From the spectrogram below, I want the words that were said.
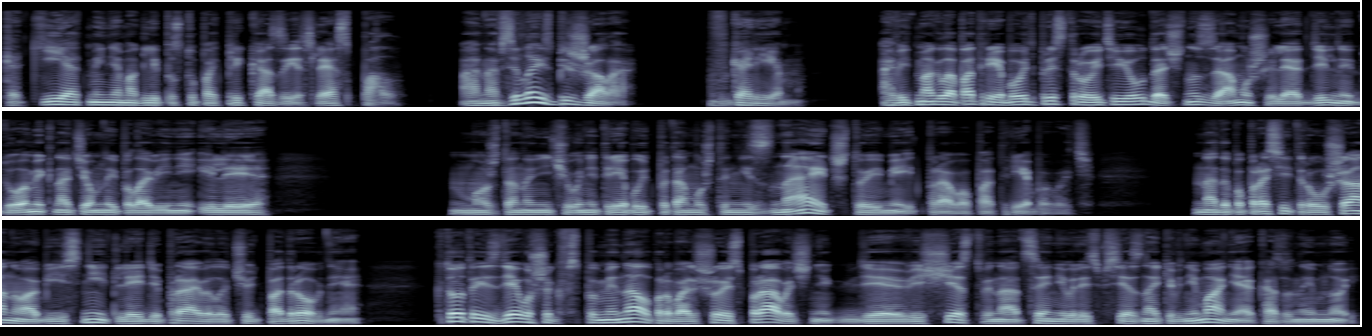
Какие от меня могли поступать приказы, если я спал? Она взяла и сбежала. В гарем. А ведь могла потребовать пристроить ее удачно замуж или отдельный домик на темной половине, или... Может, она ничего не требует, потому что не знает, что имеет право потребовать. Надо попросить Раушану объяснить леди правила чуть подробнее. Кто-то из девушек вспоминал про большой справочник, где вещественно оценивались все знаки внимания, оказанные мной.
